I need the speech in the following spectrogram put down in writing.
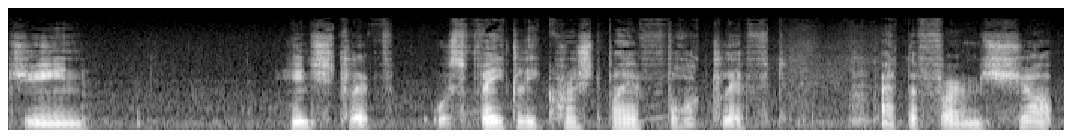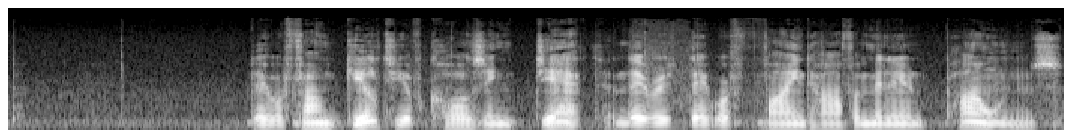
Jean Hinchcliffe, was fatally crushed by a forklift at the firm's shop. They were found guilty of causing death and they were, they were fined half a million pounds.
